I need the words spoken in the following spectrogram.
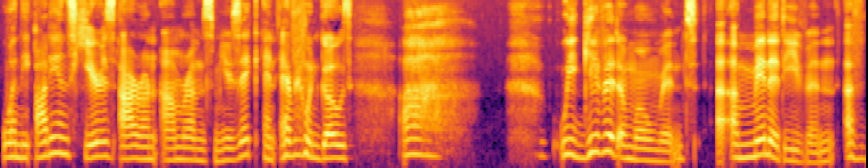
when the audience hears Aaron Amram's music and everyone goes, ah, we give it a moment, a minute even, of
